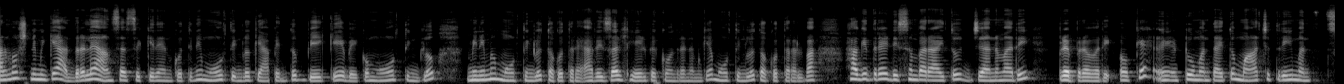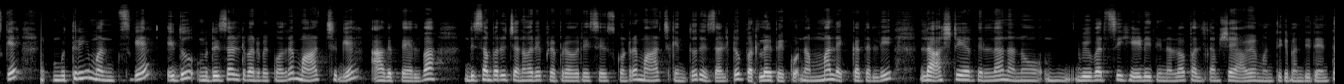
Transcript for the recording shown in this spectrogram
ಆಲ್ಮೋಸ್ಟ್ ನಿಮಗೆ ಅದರಲ್ಲೇ ಆನ್ಸರ್ ಸಿಕ್ಕಿದೆ ಅನ್ಕೋತೀನಿ. ಮೂರು ತಿಂಗಳು ಗ್ಯಾಪ್ ಅಂತೂ ಬೇಕೇ ಬೇಕು. ಮೂರು ತಿಂಗಳು ಮಿನಿಮಮ್ ಮೂರು ತಿಂಗಳು ತಗೋತಾರೆ. ಆ ರಿಸಲ್ಟ್ ಹೇಳಬೇಕು ಅಂದರೆ ನಮಗೆ ಮೂರು ತಿಂಗಳು ತಗೋತಾರಲ್ವಾ? ಹಾಗಿದ್ರೆ ಡಿಸೆಂಬರ್ ಆಯಿತು ಜನವರಿ ಫೆಬ್ರವರಿ ಓಕೆ ಟೂ ಮಂತ್ ಆಯಿತು ಮಾರ್ಚ್ ತ್ರೀ ಮಂತ್ಸ್ಗೆ ತ್ರೀ ಮಂತ್ಸ್ಗೆ ಇದು ರಿಸಲ್ಟ್ ಬರಬೇಕು ಅಂದರೆ ಮಾರ್ಚ್ಗೆ ಆಗುತ್ತೆ ಅಲ್ವಾ? ಡಿಸೆಂಬರು ಜನವರಿ ಫೆಬ್ರವರಿ ಸೇರಿಸ್ಕೊಂಡ್ರೆ ಮಾರ್ಚ್ಗಿಂತೂ ರಿಸಲ್ಟು ಬರಲೇಬೇಕು. ನಮ್ಮ ಲೆಕ್ಕದಲ್ಲಿ ಲಾಸ್ಟ್ ಇಯರ್ದೆಲ್ಲ ನಾನು ವಿವರಿಸಿ ಹೇಳಿದ್ದೀನಲ್ವ ಫಲಿತಾಂಶ ಯಾವ್ಯಾವ ಮಂತಿಗೆ ಬಂದಿದೆ ಅಂತ.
